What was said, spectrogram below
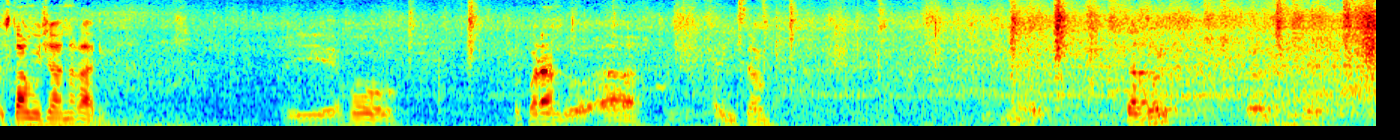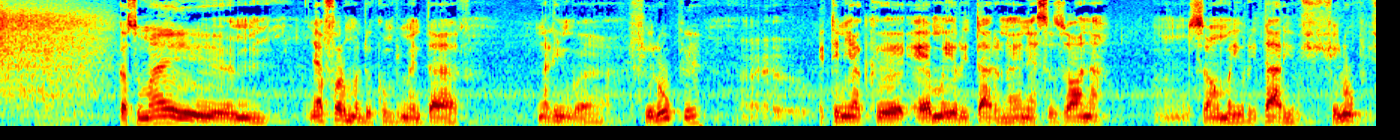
Estamos já na rádio. E eu vou preparando a, a edição das oito. Casumai hum, é a forma de cumprimentar na língua filupe, a etnia que é maioritária não é, nessa zona, hum, são maioritários filupes.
